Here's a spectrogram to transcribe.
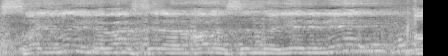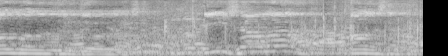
sayılı üniversiteler arasında yerini almalıdır diyorlar. İnşallah alacak.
